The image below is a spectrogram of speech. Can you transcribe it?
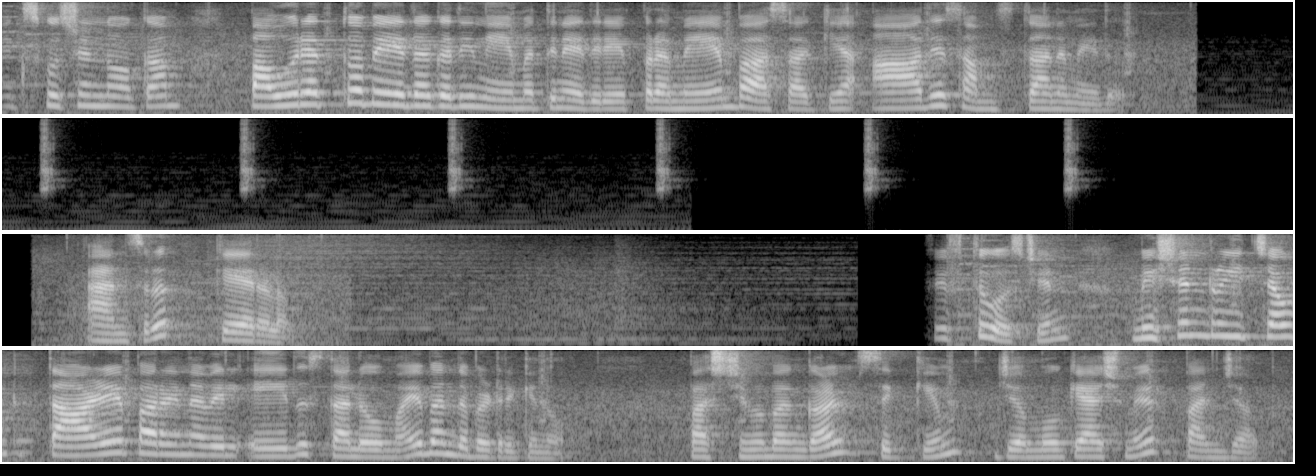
നെക്സ്റ്റ് ക്വസ്റ്റ്യൻ നോക്കാം. പൗരത്വ ഭേദഗതി നിയമത്തിനെതിരെ പ്രമേയം പാസാക്കിയ ആദ്യ സംസ്ഥാനം ഏത് answer Keralam. Fifth question mission reach out താഴെ പറയുന്നവയിൽ ഏത് സ്ഥലവുമായി ബന്ധപ്പെട്ടിരിക്കുന്നു? പശ്ചിമ ബംഗാൾ സിക്കിം ജമ്മു കാശ്മീർ പഞ്ചാബ്.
